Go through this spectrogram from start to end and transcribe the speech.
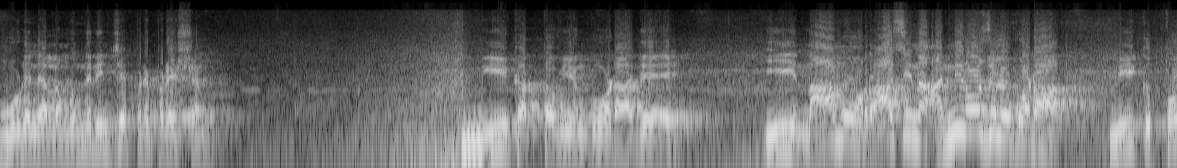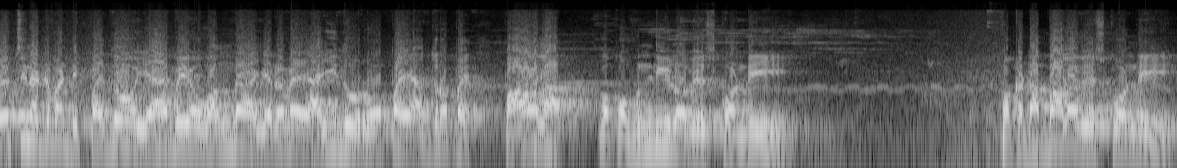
మూడు నెలల ముందు నుంచే ప్రిపరేషన్. మీ కర్తవ్యం కూడా అదే. ఈ నామం రాసిన అన్ని రోజులు కూడా మీకు తోచినటువంటి పదో యాభయో వంద ఇరవై ఐదు రూపాయి అర్ధ రూపాయి పావల ఒక హుండీలో వేసుకోండి. ఒక డబ్బాలో వేసుకోండి.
